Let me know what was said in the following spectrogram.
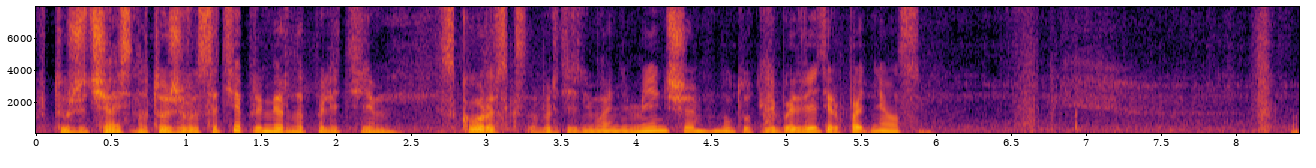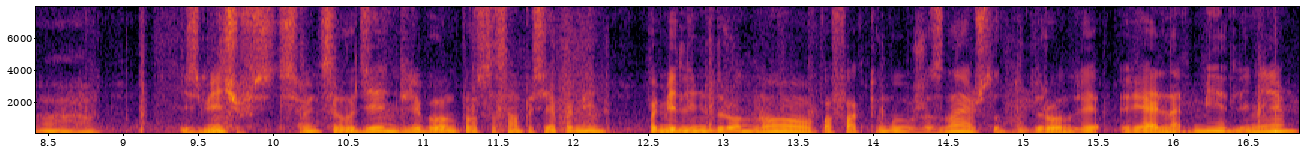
В ту же часть, на той же высоте примерно полетим. Скорость, обратите внимание, меньше. Ну, тут либо ветер поднялся, а, изменчив сегодня целый день, либо он просто сам по себе помедленнее дрон. Но по факту мы уже знаем, что дрон реально медленнее.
